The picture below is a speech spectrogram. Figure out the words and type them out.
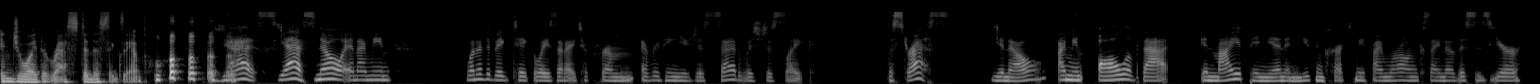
enjoy the rest in this example. Yes. Yes. No. And I mean, one of the big takeaways that I took from everything you just said was just like the stress, you know? I mean, all of that, in my opinion, and you can correct me if I'm wrong, because I know this is your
